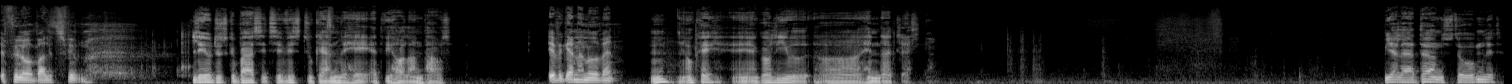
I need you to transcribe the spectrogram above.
jeg føler mig bare lidt svimmel. Leo, du skal bare sige til, hvis du gerne vil have, at vi holder en pause. Jeg vil gerne have noget vand. Mm, okay, jeg går lige ud og henter et glas. Jeg lader døren stå åben lidt.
